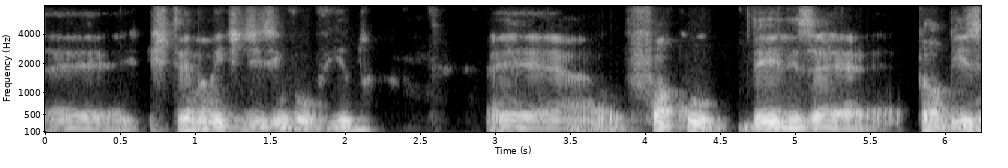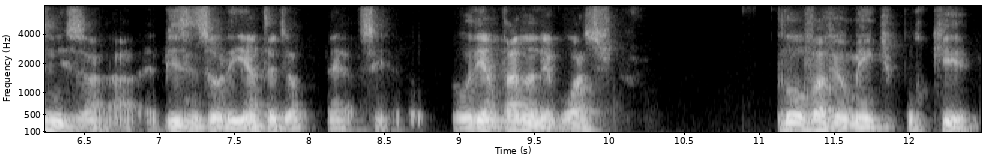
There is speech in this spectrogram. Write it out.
é, extremamente desenvolvido, o foco deles é pro-business, business oriented, né, assim, orientado a negócios, provavelmente porque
